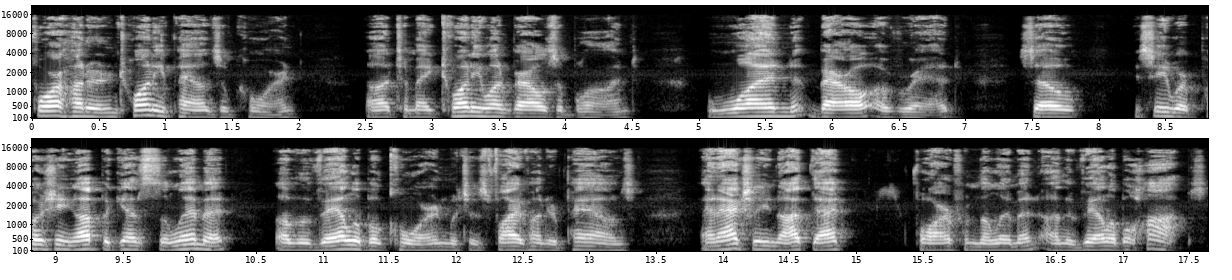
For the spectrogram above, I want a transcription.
420 pounds of corn uh, to make 21 barrels of blonde, one barrel of red. So you see, we're pushing up against the limit of available corn, which is 500 pounds, and actually not that far from the limit on available hops.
